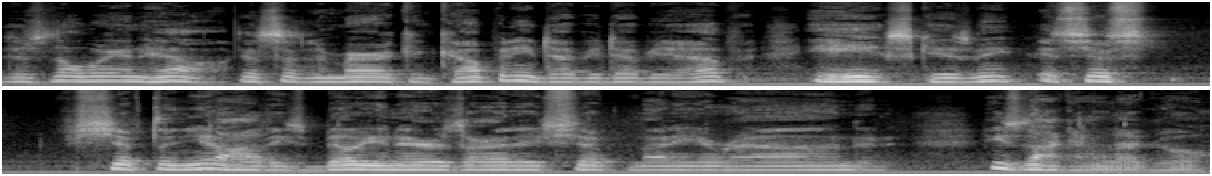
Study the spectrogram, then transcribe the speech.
there's no way in hell. This is an American company, WWF, E, excuse me. It's just shifting. You know how these billionaires are, they shift money around, and he's not going to let go.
